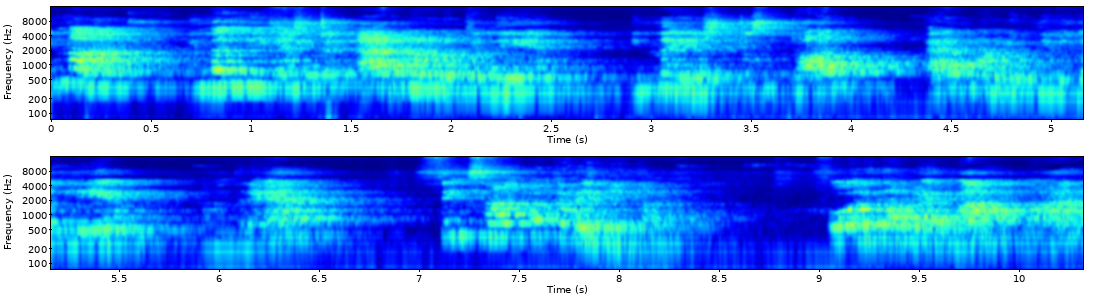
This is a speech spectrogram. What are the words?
ಇನ್ನ ಇನ್ನ ನೀವು ಎಷ್ಟು ಆ್ಯಡ್ ಮಾಡ್ಬೇಕಲ್ಲಿ ಇನ್ನ ಎಷ್ಟು ಸ್ಟಾರ್ ಆ್ಯಡ್ ಮಾಡ್ಬೇಕು ನೀವು ಇದರಲ್ಲಿ ಅಂದರೆ ಸಿಕ್ಸ್ ಹಾಕ್ಬೇಕಲ್ಲ ಇದೀಗ ಫೋರ್ ಇದಾವೆ ಅಲ್ವಾ? One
